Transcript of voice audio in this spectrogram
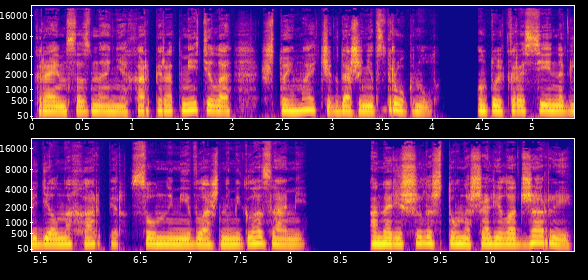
Краем сознания Харпер отметила, что и мальчик даже не вздрогнул. Он только рассеянно глядел на Харпер сонными и влажными глазами. Она решила, что он ошалел от жары,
